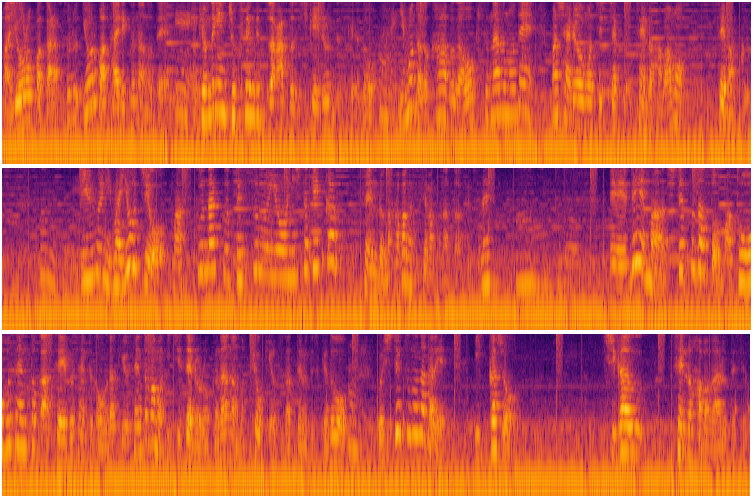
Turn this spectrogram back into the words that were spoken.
まあ、ヨーロッパからするヨーロッパは大陸なので、ええ。基本的に直線でザーッと引けるんですけれど、はい。日本だとカーブが大きくなるので、まあ、車両もちっちゃく線路幅も狭くっ。ていうふうに、まあ、用地を、まあ、少なくて済むようにした結果線路の幅が狭くなったわけですね、えーで、まあ、私鉄だと、まあ、東武線とか西武線とか小田急線とかも1067の狂気を使ってるんですけど。はい。これ私鉄の中で1箇所違う線路幅があるんですよ、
